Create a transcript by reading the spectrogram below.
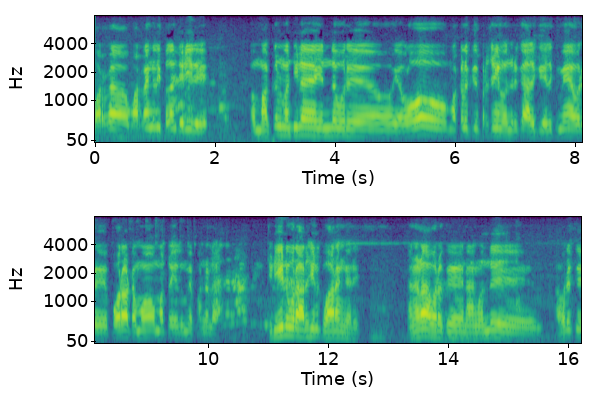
வர்ற வர்றாங்கிறது இப்போதான் தெரியுது. மக்கள் மத்தியில் எந்த ஒரு எவ்வளோ மக்களுக்கு பிரச்சனைகள் வந்திருக்கு. அதுக்கு எதுக்குமே அவர் போராட்டமோ மற்ற எதுவுமே பண்ணலை. திடீர்னு ஒரு அரசியலுக்கு வாராங்காரு. அதனால் அவருக்கு நாங்கள் வந்து அவருக்கு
